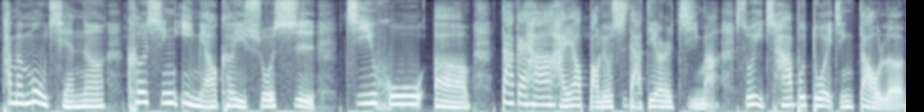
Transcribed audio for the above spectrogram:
他们目前呢，科兴疫苗可以说是几乎呃，大概他还要保留施打第二剂嘛，所以差不多已经到了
